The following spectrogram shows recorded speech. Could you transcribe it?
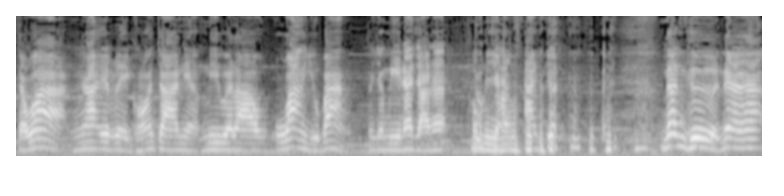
แต่ว่างานเอเรกของอาจารย์เนี่ยมีเวลาว่างอยู่บ้างยังมีนะอาจารย์นะก็มีลูกครับอาจารย์เยอะนั่นคือเนี่ยนะฮะ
